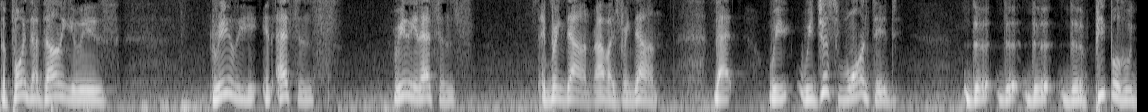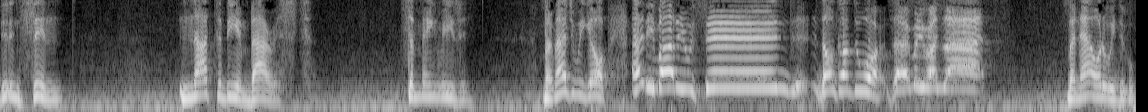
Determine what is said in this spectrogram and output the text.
The point I'm telling you is, really, in essence, really in essence, they bring down, rabbis bring down, that we, we just wanted the, the, the, the people who didn't sin not to be embarrassed. It's the main reason. But imagine we go up, anybody who sinned, don't come to war. So everybody runs out. But now what do we do?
